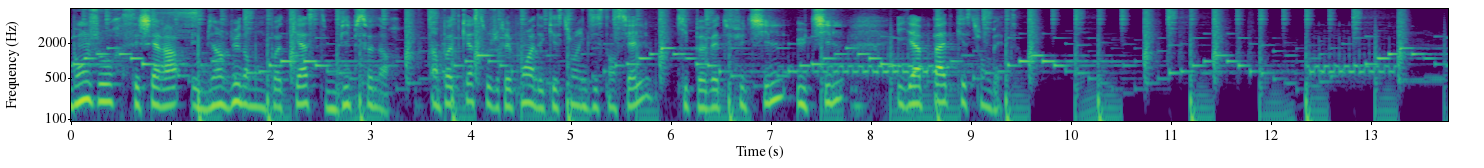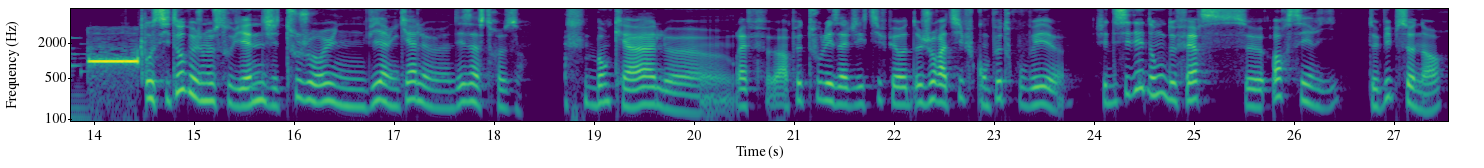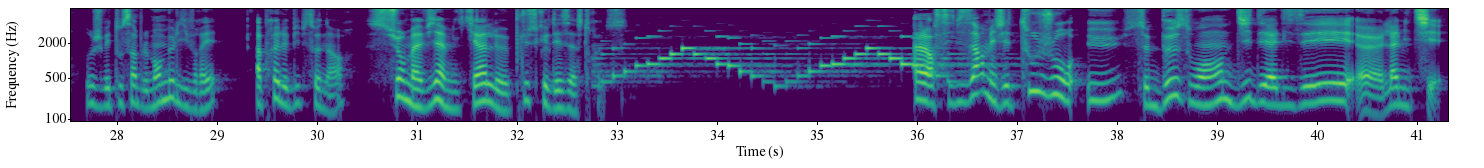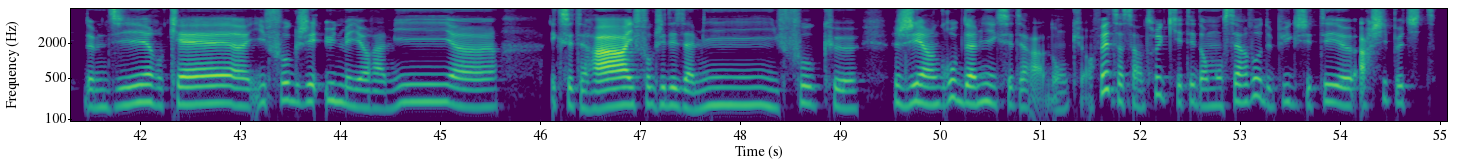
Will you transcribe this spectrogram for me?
Bonjour, c'est Chéra et bienvenue dans mon podcast Bip Sonore. Un podcast où je réponds à des questions existentielles qui peuvent être futiles, utiles. Il n'y a pas de questions bêtes. Aussitôt que je me souvienne, j'ai toujours eu une vie amicale euh, désastreuse. Bancale, euh, bref, un peu tous les adjectifs péjoratifs qu'on peut trouver. euh. J'ai décidé donc de faire ce hors-série de bip sonore où je vais tout simplement me livrer, après le bip sonore, sur ma vie amicale plus que désastreuse. Alors c'est bizarre, mais j'ai toujours eu ce besoin d'idéaliser euh, l'amitié, de me dire ok, euh, il faut que j'ai une meilleure amie, euh, etc. Il faut que j'ai des amis, il faut que j'ai un groupe d'amis, etc. Donc en fait ça c'est un truc qui était dans mon cerveau depuis que j'étais archi petite.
